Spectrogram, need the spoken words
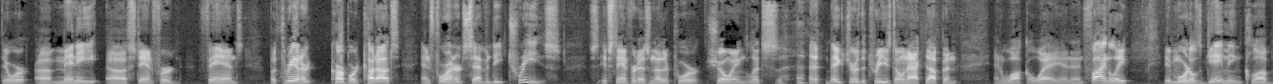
There were uh, many uh, Stanford fans, but 300 cardboard cutouts and 470 trees. If Stanford has another poor showing, let's make sure the trees don't act up and, and walk away. And then finally, Immortals Gaming Club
